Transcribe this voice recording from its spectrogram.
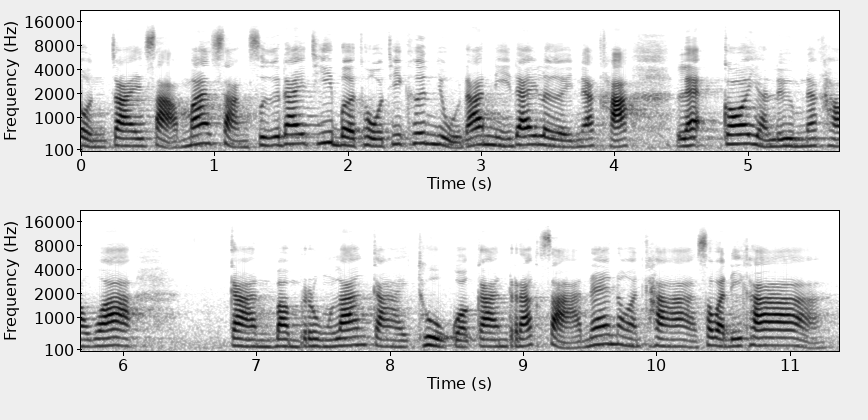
สนใจสามารถสั่งซื้อได้ที่เบอร์โทรที่ขึ้นอยู่ด้านนี้ได้เลยนะคะ และก็อย่าลืมนะคะว่า การบำรุงร่างกายถูกกว่าการรักษาแน่นอนค่ะ สวัสดีค่ะ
